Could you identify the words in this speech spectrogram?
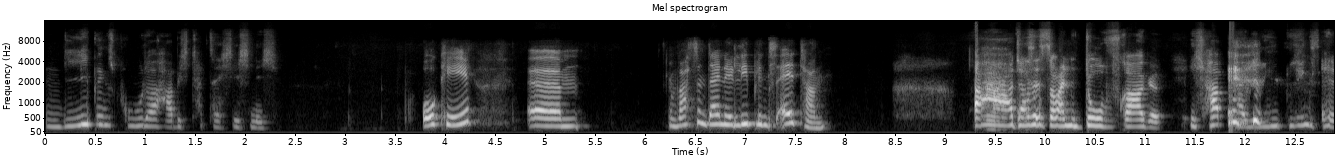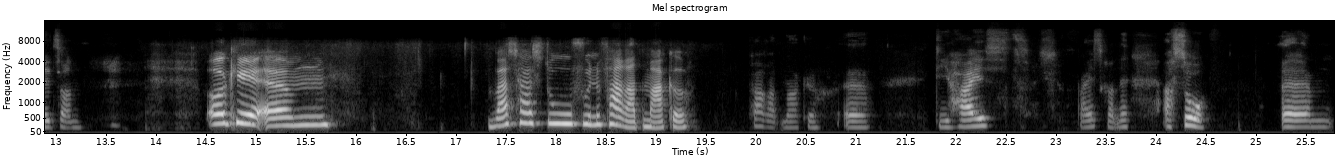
einen Lieblingsbruder habe ich tatsächlich nicht. Okay. Ähm, was sind deine Lieblingseltern? Ah, das ist so eine doofe Frage. Ich habe keine Lieblingseltern. Okay, ähm, was hast du für eine Fahrradmarke? Fahrradmarke. Äh, die heißt. Ich weiß gerade nicht. Ach so. Ähm,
